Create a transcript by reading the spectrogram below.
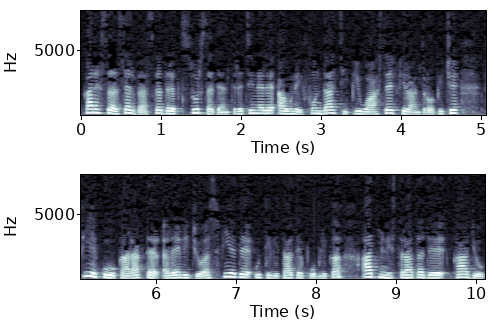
care să servească drept sursă de întreținere a unei fundații pioase filantropice, fie cu caracter religios, fie de utilitate publică, administrată de Cadiu,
